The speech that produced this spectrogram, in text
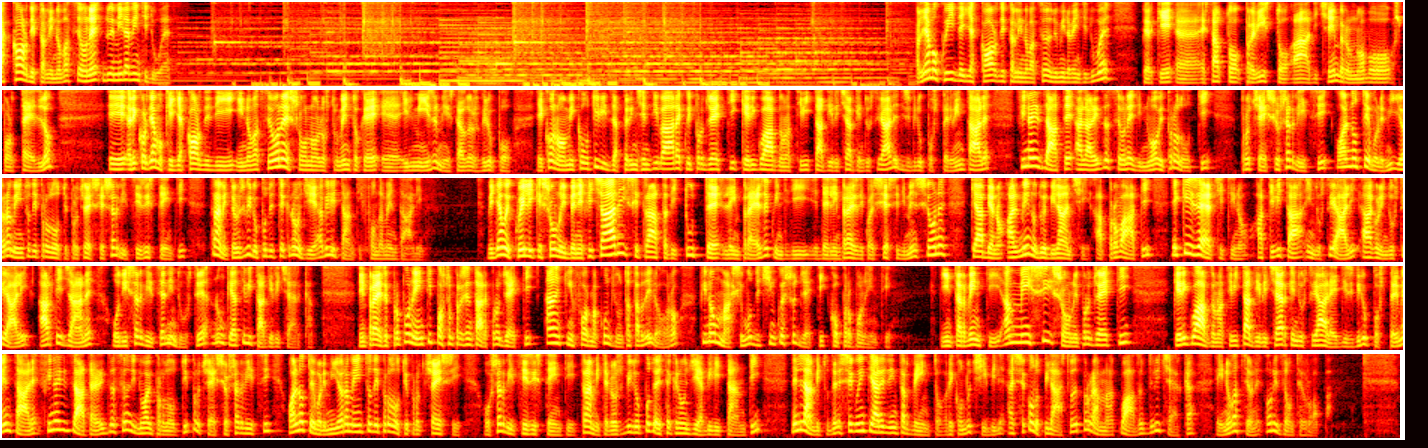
Accordi per l'innovazione 2022. Parliamo qui degli accordi per l'innovazione 2022 perché eh, è stato previsto a dicembre un nuovo sportello e ricordiamo che gli accordi di innovazione sono lo strumento che eh, il MISE, il Ministero dello Sviluppo Economico, utilizza per incentivare quei progetti che riguardano attività di ricerca industriale e di sviluppo sperimentale finalizzate alla realizzazione di nuovi prodotti, processi o servizi o al notevole miglioramento dei prodotti, processi e servizi esistenti tramite lo sviluppo di tecnologie abilitanti fondamentali. Vediamo quelli che sono i beneficiari, si tratta di tutte le imprese, quindi di, delle imprese di qualsiasi dimensione, che abbiano almeno due bilanci approvati e che esercitino attività industriali, agroindustriali, artigiane o di servizi all'industria, nonché attività di ricerca. Le imprese proponenti possono presentare progetti anche in forma congiunta tra di loro fino a un massimo di 5 soggetti coproponenti. Gli interventi ammessi sono i progetti che riguardano attività di ricerca industriale e di sviluppo sperimentale finalizzate alla realizzazione di nuovi prodotti, processi o servizi o al notevole miglioramento dei prodotti, processi o servizi esistenti tramite lo sviluppo delle tecnologie abilitanti nell'ambito delle seguenti aree di intervento, riconducibile al secondo pilastro del programma quadro di ricerca e innovazione Orizzonte Europa.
